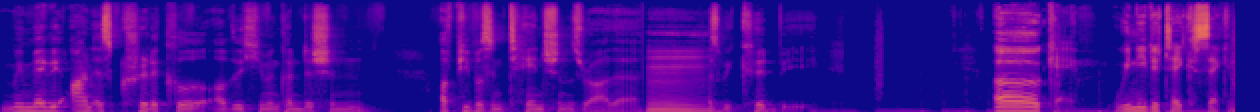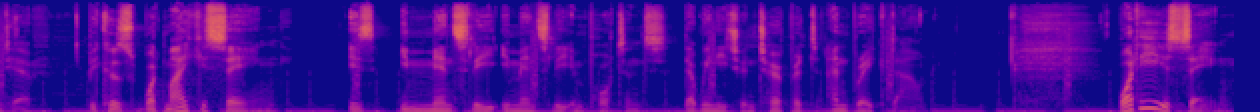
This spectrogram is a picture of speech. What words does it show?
we maybe aren't as critical of the human condition of people's intentions rather hmm. as we could be. Okay, we need to take a second here because what Mike is saying is immensely, immensely important that we need to interpret and break down. What he is saying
